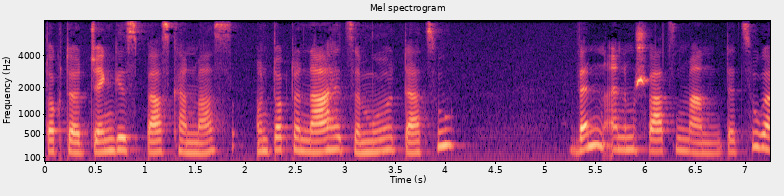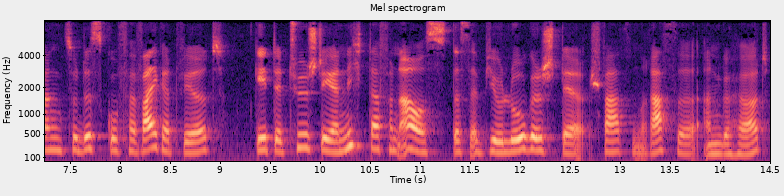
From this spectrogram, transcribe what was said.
Dr. Cengiz Baskan-Mas und Dr. Nahid Samur dazu, wenn einem schwarzen Mann der Zugang zur Disco verweigert wird, geht der Türsteher nicht davon aus, dass er biologisch der schwarzen Rasse angehört,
